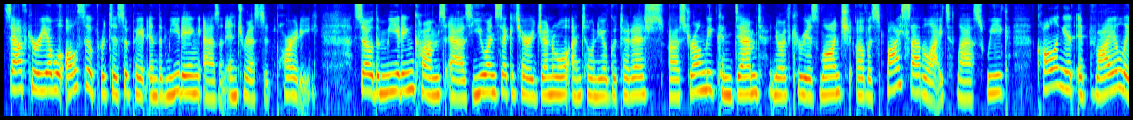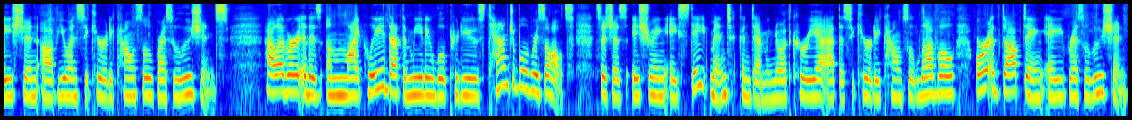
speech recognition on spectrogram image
South Korea will also participate in the meeting as an interested party. So the meeting comes as UN Secretary General Antonio Guterres uh, strongly condemned North Korea's launch of a spy satellite last week, calling it a violation of UN Security Council resolutions. However, it is unlikely that the meeting will produce tangible results, such as issuing a statement condemning North Korea at the Security Council level or adopting a resolution.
